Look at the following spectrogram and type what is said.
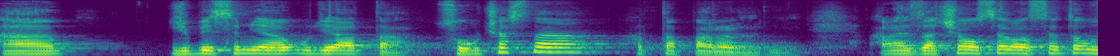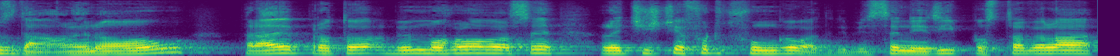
a že by se měla udělat ta současná a ta paralelní. Ale začalo se vlastně tou vzdálenou, právě proto, aby mohlo vlastně letiště furt fungovat. Kdyby se nejdřív postavila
